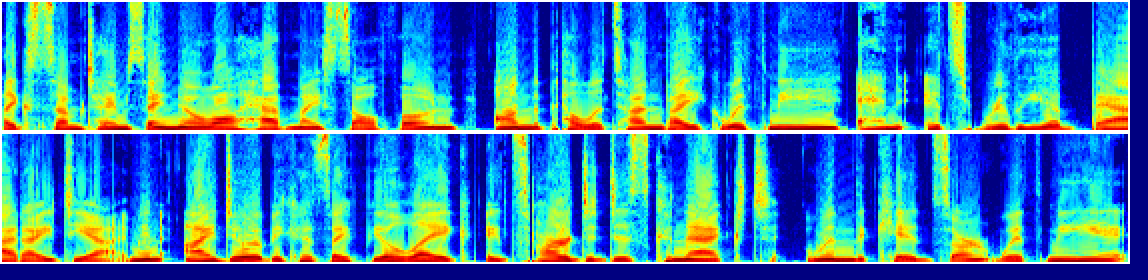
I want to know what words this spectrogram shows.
Like sometimes I know I'll have my cell phone on the Peloton bike with me and it's really a bad idea. I mean, I do it because I feel like it's hard to disconnect when the kids aren't with me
